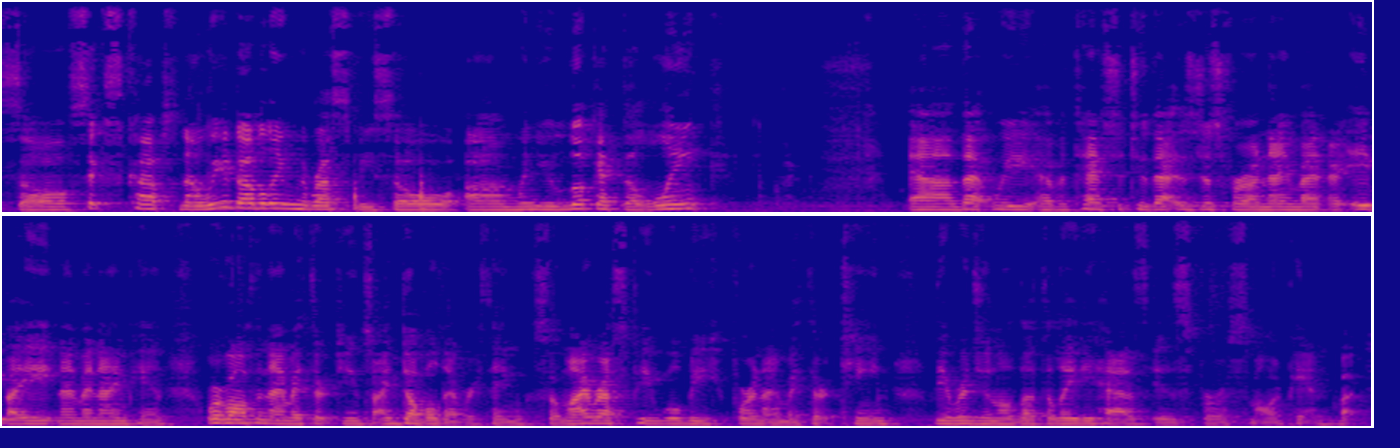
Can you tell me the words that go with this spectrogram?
So six cups. Now we're doubling the recipe. So um, when you look at the link uh, that we have attached it to, that is just for a nine by eight by eight, nine by nine pan. We're going with a nine by 13, so I doubled everything. So my recipe will be for a nine by 13. The original that the lady has is for a smaller pan, but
